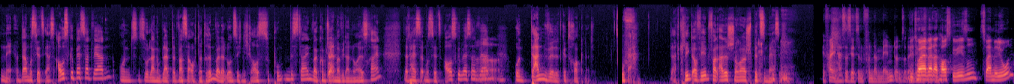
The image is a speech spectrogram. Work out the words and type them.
nee, und da muss jetzt erst ausgebessert werden und so lange bleibt das Wasser auch da drin, weil das lohnt sich nicht rauszupumpen bis dahin, weil kommt ja immer wieder Neues rein. Das heißt, das muss jetzt ausgebessert werden Ah. und dann wird es getrocknet. Uff. Ja. Das klingt auf jeden Fall alles schon mal spitzenmäßig. Ja, vor allem hast du es jetzt im Fundament und so. Wie teuer wäre das Haus gewesen? Zwei Millionen?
